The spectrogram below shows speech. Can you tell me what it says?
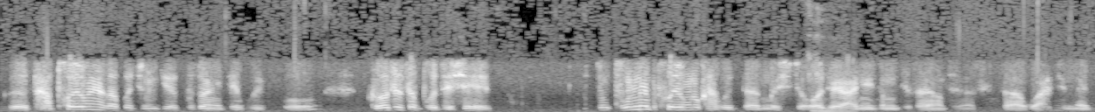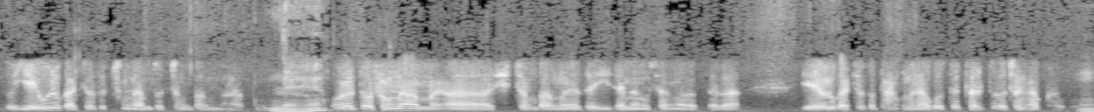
그다 포용해갖고 지금 이게 구성이 되고 있고 그것에서 보듯이 좀 국민 포용으로 가고 있다는 것이죠. 어제 안희정 지사랑 저녁 식사하고 아침에 또 예우를 갖춰서 충남도청 방문하고 네. 오늘 또 성남 어, 시청 방문해서 이재명 시장을 갖다가 예우를 갖춰서 방문하고 또 별도로 전역하고 음.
